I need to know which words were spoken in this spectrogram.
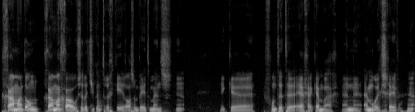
Ga maar dan, ga maar gauw, zodat je kunt terugkeren als een beter mens. Ja. Ik uh, vond het uh, erg herkenbaar en, uh, en mooi geschreven. Ja.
